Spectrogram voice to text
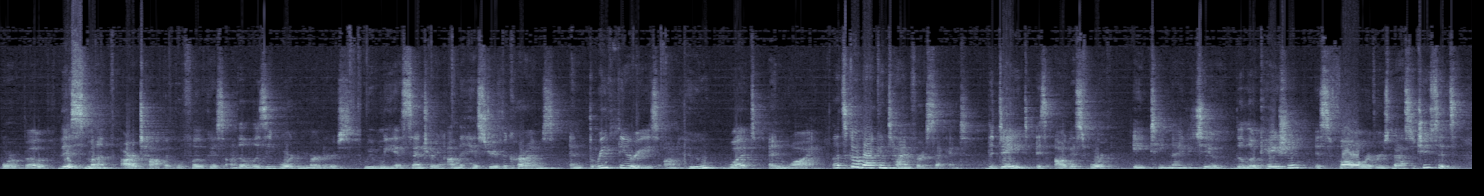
or both. This month, our topic will focus on the Lizzie Borden murders. We will be centering on the history of the crimes and three theories on who, what, and why. Let's go back in time for a second. The date is August 4th, 1892. The location is Fall Rivers, Massachusetts.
